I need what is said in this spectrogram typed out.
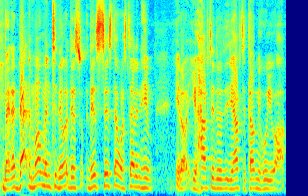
You know. But at that moment, you know, this this sister was telling him, you know, you have to do, you have to tell me who you are.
